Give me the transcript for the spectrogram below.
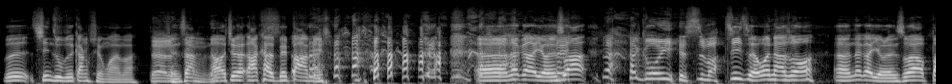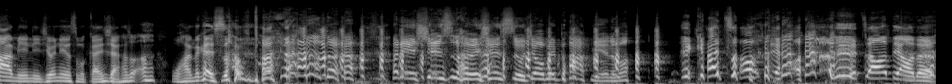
不是新竹不是刚选完吗？对，选上，然后就他开始被罢免。呃，那个有人说，那郭一也是吧？记者问他说，呃，那个有人说要罢免你，请问你有什么感想？他说，啊，我还没开始上班。对啊，他连宣誓还没宣誓，我就要被罢免了吗？看超屌，超屌的，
